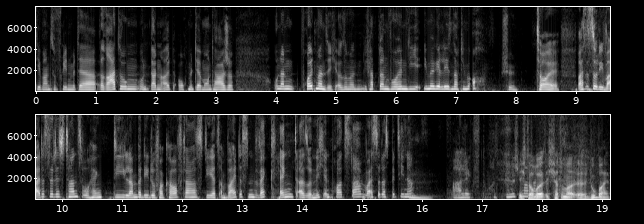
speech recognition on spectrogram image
Die waren zufrieden mit der Beratung und dann halt auch mit der Montage. Und dann freut man sich. Also ich habe dann vorhin die E-Mail gelesen, dachte ich mir, ach, schön. Toll. Was ist so die weiteste Distanz? Wo hängt die Lampe, die du verkauft hast, die jetzt am weitesten weg hängt? Also nicht in Potsdam. Weißt du das, Bettina? Hm. Alex, du hast nicht Ich mal glaube, ich hatte mal äh, Dubai.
